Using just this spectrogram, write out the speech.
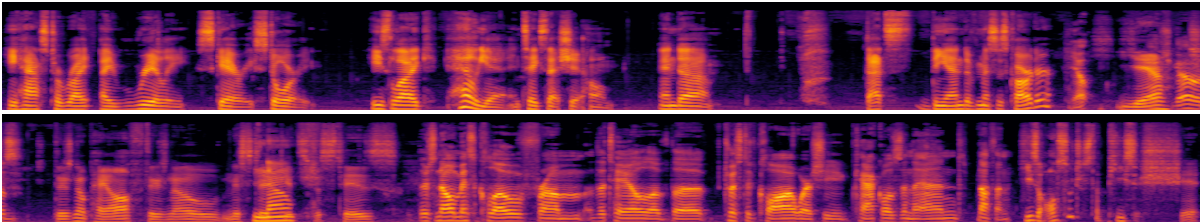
he has to write a really scary story. He's like, Hell yeah, and takes that shit home. And, uh, that's the end of Mrs. Carter. Yep. Yeah. There she goes. There's no payoff. There's no mystic. No. It's just his. There's no Miss Clove from the tale of the Twisted Claw where she cackles in the end. Nothing. He's also just a piece of shit.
